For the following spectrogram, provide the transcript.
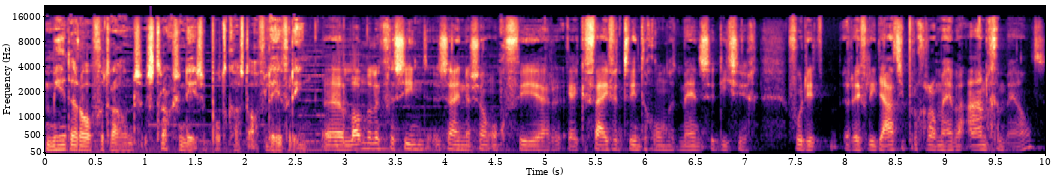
Meer daarover trouwens straks in deze podcastaflevering. Uh, landelijk gezien zijn er zo ongeveer kijk, 2500 mensen die zich voor dit revalidatieprogramma hebben aangemeld.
